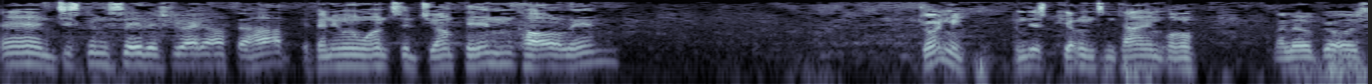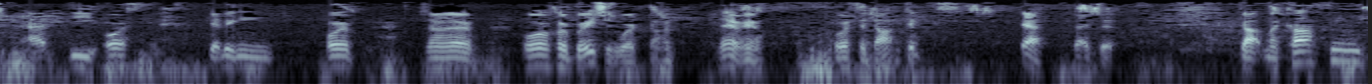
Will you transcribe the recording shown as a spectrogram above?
And just gonna say this right off the hop. If anyone wants to jump in, call in, join me. I'm just killing some time while my little girl is at the orth getting or uh, or her braces worked on. There we go. Orthodontics? Yeah, that's it. Got my coffee,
